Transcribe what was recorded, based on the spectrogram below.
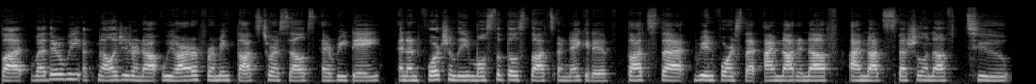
But whether we acknowledge it or not, we are affirming thoughts to ourselves every day. And unfortunately, most of those thoughts are negative thoughts that reinforce that I'm not enough, I'm not special enough to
